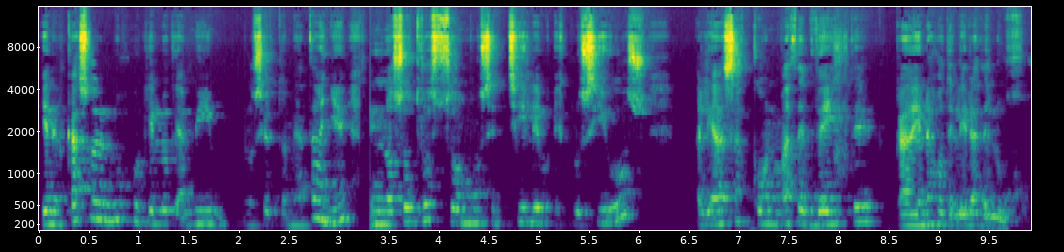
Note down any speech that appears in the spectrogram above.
Y en el caso del lujo, que es lo que a mí, ¿no cierto?, me atañe, nosotros somos en Chile exclusivos, alianzas con más de 20 cadenas hoteleras de lujo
